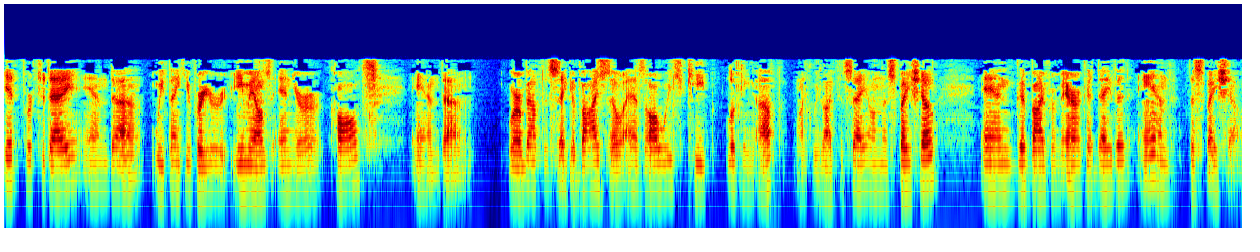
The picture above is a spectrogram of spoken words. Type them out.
it for today, and uh, we thank you for your emails and your calls. And uh, we're about to say goodbye, so as always, keep looking up, like we like to say on the Space Show. And goodbye from Erika, David, and the Space Show.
